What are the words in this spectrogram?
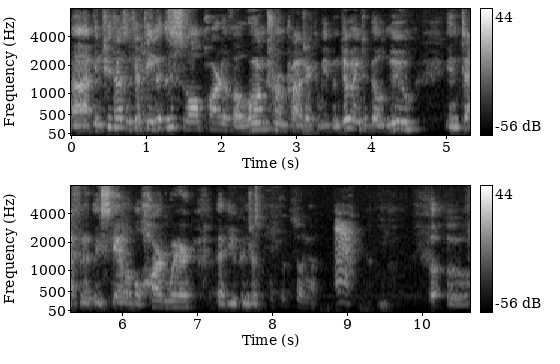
Uh, in 2015, this is all part of a long-term project that we've been doing to build new, indefinitely scalable hardware that you can just. It's showing up. Ah. Uh-oh.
